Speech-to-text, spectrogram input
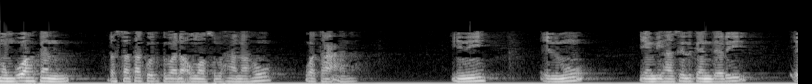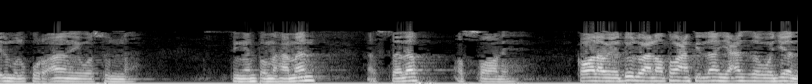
membuahkan rasa takut kepada Allah Subhanahu wa taala. Ini ilmu yang dihasilkan dari ilmu Al-Qur'an wa sunnah. Dengan pemahaman as-salaf as-salih. Qala wa yadullu ala azza wa jal.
